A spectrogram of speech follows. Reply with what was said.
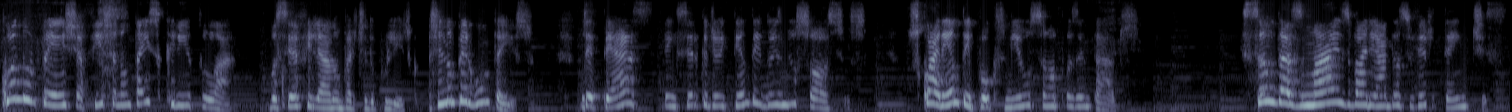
quando preenche a ficha, não está escrito lá, você é afiliado a um partido político. A gente não pergunta isso. O CPS tem cerca de 82 mil sócios. Os 40 e poucos mil são aposentados. São das mais variadas vertentes.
